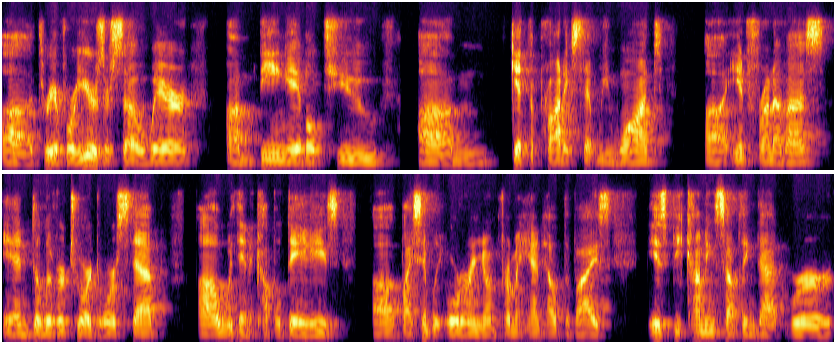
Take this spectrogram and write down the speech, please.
uh, three or four years or so, where um, being able to um, get the products that we want uh, in front of us and deliver to our doorstep uh, within a couple days uh, by simply ordering them from a handheld device is becoming something that we're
